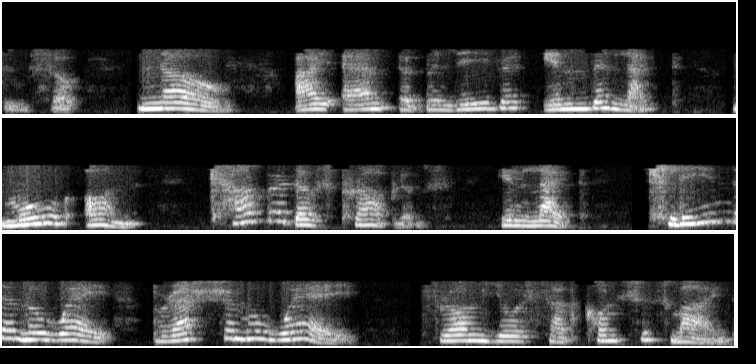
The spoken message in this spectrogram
do so? No, I am a believer in the light. Move on. Cover those problems in light. Clean them away. Brush them away from your subconscious mind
